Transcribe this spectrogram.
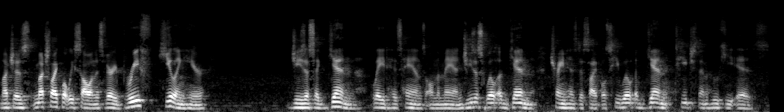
Much, as, much like what we saw in this very brief healing here, Jesus again laid his hands on the man. Jesus will again train his disciples. He will again teach them who he is.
